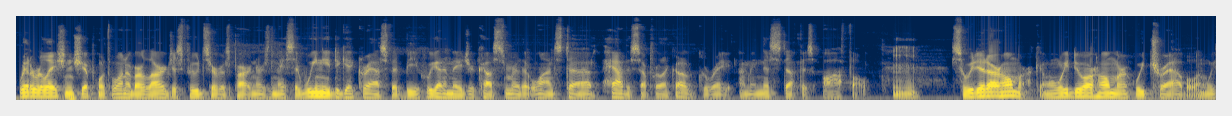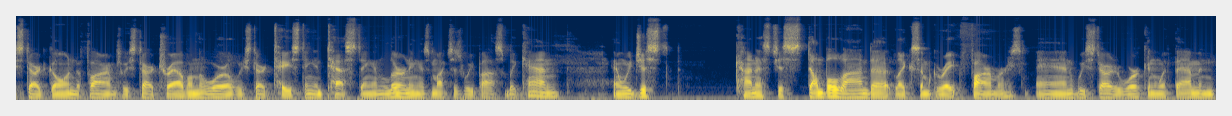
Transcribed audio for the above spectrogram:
We had a relationship with one of our largest food service partners, and they said we need to get grass-fed beef. We got a major customer that wants to have this stuff. We're like, oh, great. I mean, this stuff is awful. Mhm. So we did our homework, and when we do our homework, we travel and we start going to farms. We start traveling the world. We start tasting and testing and learning as much as we possibly can, and we just kind of just stumbled onto like some great farmers, and we started working with them and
